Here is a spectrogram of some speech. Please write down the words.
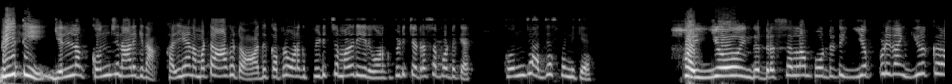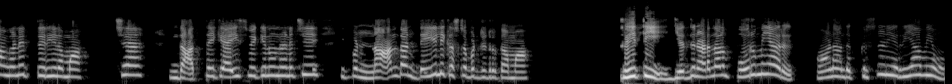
பிரீத்தி எல்லாம் கொஞ்ச நாளைக்கு தான் கல்யாணம் மட்டும் ஆகட்டும். அதுக்கப்புறம் உனக்கு பிடிச்ச மாதிரி இரு. உனக்கு பிடிச்ச ட்ரெஸ்ஸை போட்டுக்க. கொஞ்சம் அட்ஜஸ்ட் பண்ணிக்க. ஐயோ இந்த ட்ரெஸ் எல்லாம் போட்டுட்டு எப்படிதான் இருக்கிறாங்கன்னே தெரியலமா ச்சே இந்த அத்தைக்கு ஐஸ் வைக்கணும்னு நினைச்சு இப்ப நான் தான் டெய்லி கஷ்டப்பட்டுட்டு இருக்கேம்மா. பிரீத்தி எது நடந்தாலும் பொறுமையா இரு. ஆனா அந்த கிருஷ்ணனிய ரியாவையும்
